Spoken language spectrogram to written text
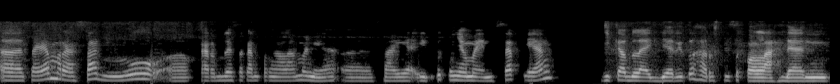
uh, saya merasa dulu uh, karena berdasarkan pengalaman ya, uh, saya itu punya mindset yang jika belajar itu harus di sekolah dan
